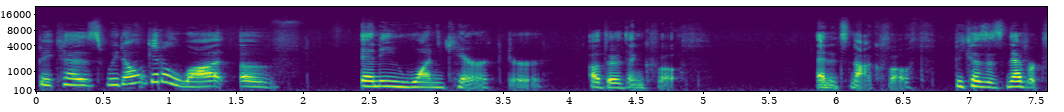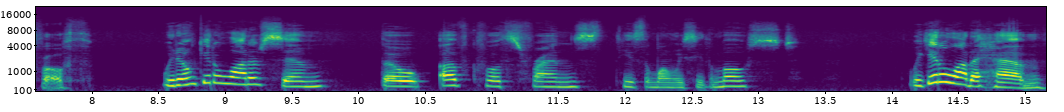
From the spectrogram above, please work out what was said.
because we don't get a lot of any one character other than Kvothe. and it's not Kvothe because it's never Kvothe. We don't get a lot of Sim, though of Kvothe's friends, he's the one we see the most. We get a lot of Hemme,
